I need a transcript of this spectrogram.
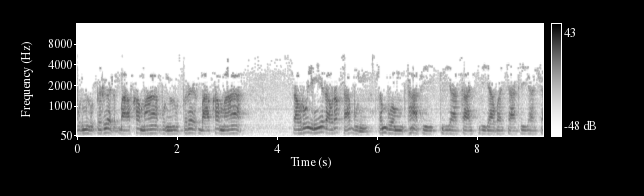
บุญหลุดไปเรื่อยบาปเข้ามา บุญหลุดไปเรื่อยบาปเข้ามา เรารู้อย่างนี้เรารักษาบุญสำรวมท่าทีกิริยากายกิริยาวาจากิริยาใจ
